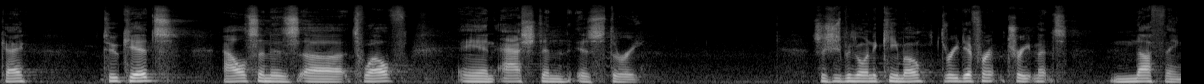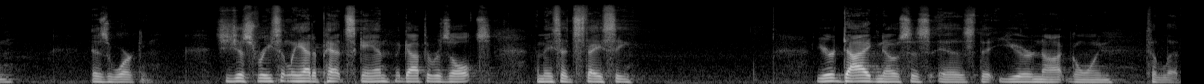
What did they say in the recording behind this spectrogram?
Okay? Two kids. Allison is uh, 12, and Ashton is 3. So she's been going to chemo, three different treatments. Nothing is working. She just recently had a PET scan that got the results, and they said, Stacy, your diagnosis is that you're not going to live.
